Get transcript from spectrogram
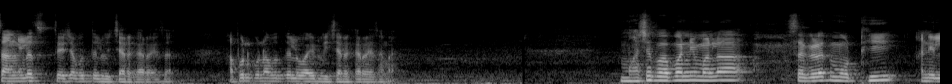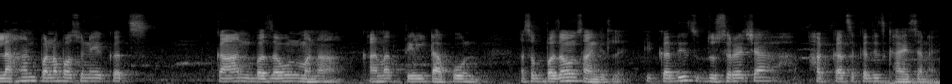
चांगलंच त्याच्याबद्दल विचार करायचा. आपण कुणाबद्दल वाईट विचार करायचा नाही. माझ्या बाबांनी मला सगळ्यात मोठी आणि लहानपणापासून एकच कान बजावून म्हणा कानात तेल टाकून असं बजावून सांगितलं आहे की कधीच दुसऱ्याच्या हक्काचं कधीच खायचं नाही.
